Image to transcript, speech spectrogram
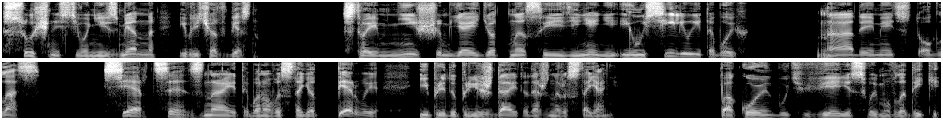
Сущность его неизменна и влечет в бездну. С твоим низшим я идет на соединение и усиливает обоих. Надо иметь сто глаз. Сердце знает, ибо оно восстает первое и предупреждает, и даже на расстоянии. Покоен будь в вере своему владыке,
